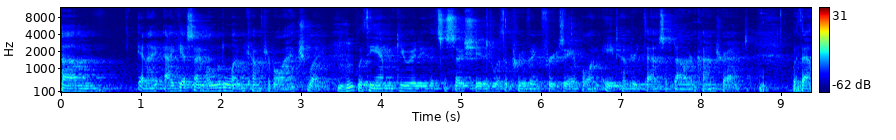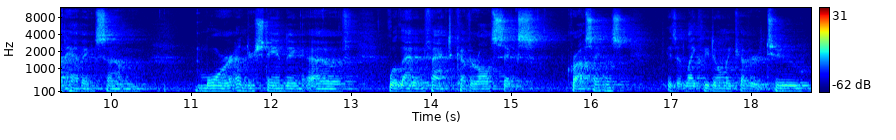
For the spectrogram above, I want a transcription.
Um, And I, I guess I'm a little uncomfortable, actually, with the ambiguity that's associated with approving, for example, an $800,000 contract without having some more understanding of, will that in fact cover all six crossings? Is it likely to only cover two?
